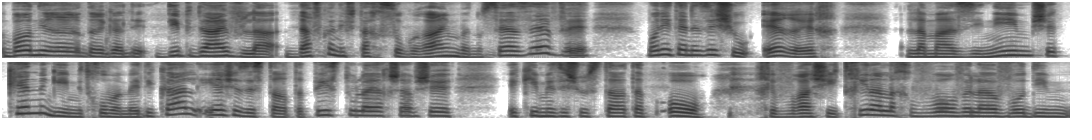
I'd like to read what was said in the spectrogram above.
בוא נראה רגע deep dive, דווקא נפתח סוגריים בנושא הזה, ובוא ניתן איזשהו ערך למאזינים שכן מגיעים מתחום ה medical, יש איזה סטארט-אפיסט אולי עכשיו שהקים איזשהו סטארט-אפ, או חברה שהתחילה לחבור ולעבוד עם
